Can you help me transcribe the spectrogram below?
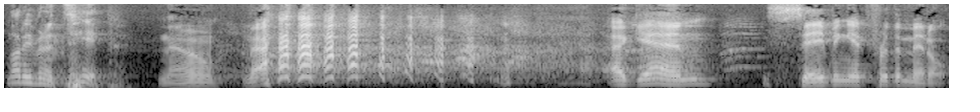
Not even a tip. no. Again, saving it for the middle.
